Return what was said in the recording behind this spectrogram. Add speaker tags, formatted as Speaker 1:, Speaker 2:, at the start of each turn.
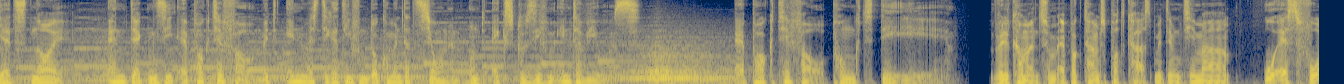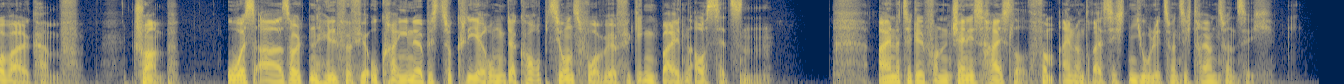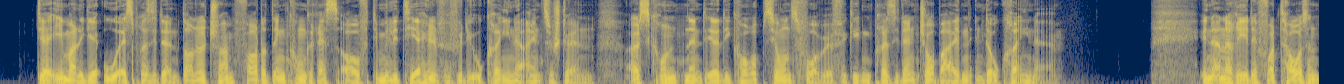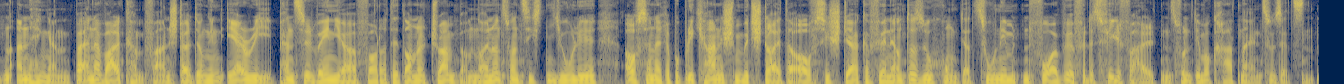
Speaker 1: Jetzt neu. Entdecken Sie Epoch TV mit investigativen Dokumentationen und exklusiven Interviews. EpochTV.de
Speaker 2: Willkommen zum Epoch Times Podcast mit dem Thema US-Vorwahlkampf. Trump. USA sollten Hilfe für Ukraine bis zur Klärung der Korruptionsvorwürfe gegen Biden aussetzen. Ein Artikel von Janice Heisel vom 31. Juli 2023. Der ehemalige US-Präsident Donald Trump fordert den Kongress auf, die Militärhilfe für die Ukraine einzustellen. Als Grund nennt er die Korruptionsvorwürfe gegen Präsident Joe Biden in der Ukraine. In einer Rede vor tausenden Anhängern bei einer Wahlkampfveranstaltung in Erie, Pennsylvania, forderte Donald Trump am 29. Juli auch seine republikanischen Mitstreiter auf, sich stärker für eine Untersuchung der zunehmenden Vorwürfe des Fehlverhaltens von Demokraten einzusetzen.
